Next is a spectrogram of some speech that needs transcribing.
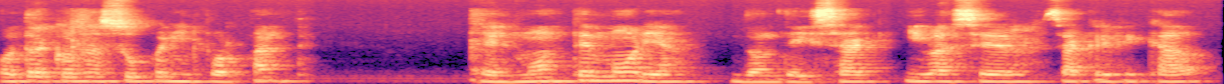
Otra cosa súper importante, el monte Moria, donde Isaac iba a ser sacrificado,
